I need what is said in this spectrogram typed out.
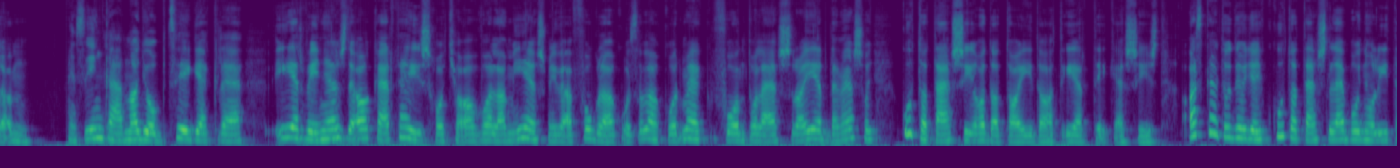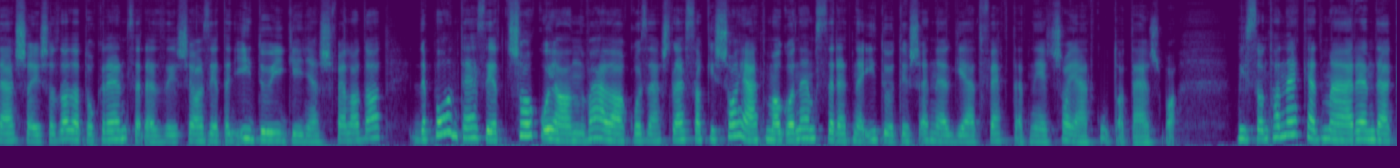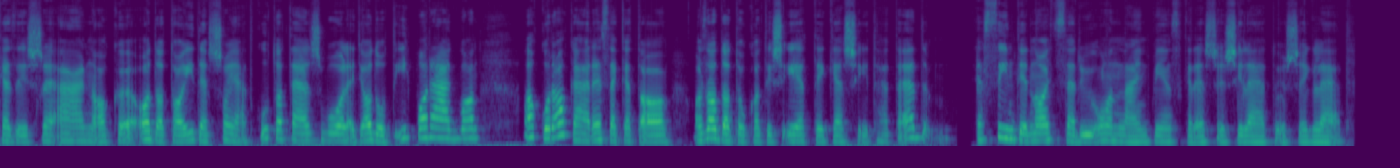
ez inkább nagyobb cégekre érvényes, de akár te is, hogyha valami ilyesmivel foglalkozol, akkor megfontolásra érdemes, hogy kutatási adataidat értékesítsd. Azt kell tudni, hogy egy kutatás lebonyolítása és az adatok rendszerezése azért egy időigényes feladat, de pont ezért sok olyan vállalkozás lesz, aki saját maga nem szeretne időt és energiát fektetni egy saját kutatásba. Viszont ha neked már rendelkezésre állnak adataid egy saját kutatásból, egy adott iparágban, akkor akár ezeket a, az adatokat is értékesítheted. Ez szintén nagyszerű online pénzkeresési lehetőség lehet.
